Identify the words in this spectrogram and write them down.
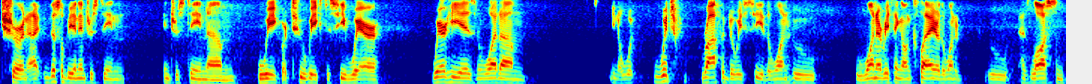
sure. And this will be an interesting, interesting um, week or two weeks to see where where he is and what um, you know, wh- which Rafa do we see? The one who, who won everything on clay, or the one who, who has lost some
